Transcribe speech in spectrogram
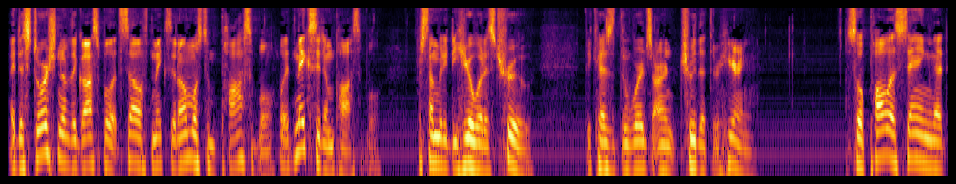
a distortion of the gospel itself makes it almost impossible. Well, it makes it impossible for somebody to hear what is true because the words aren't true that they're hearing. So, Paul is saying that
